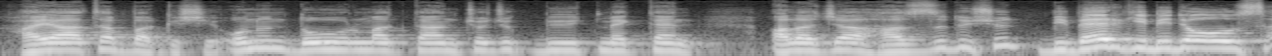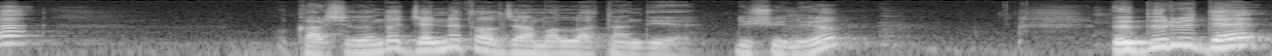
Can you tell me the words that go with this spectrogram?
hayata bakışı, onun doğurmaktan, çocuk büyütmekten alacağı hazzı düşün. Biber gibi de olsa karşılığında cennet alacağım Allah'tan diye düşünüyor. Öbürü de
